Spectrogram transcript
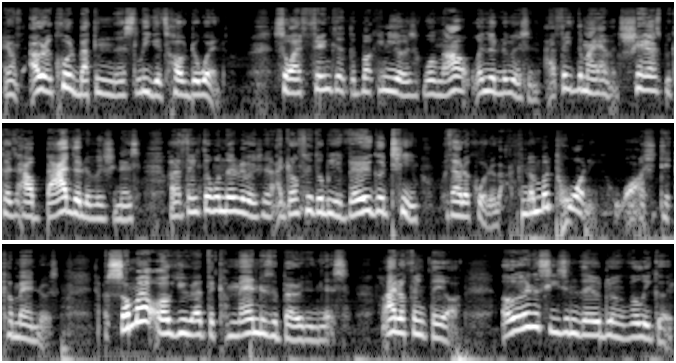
And without a quarterback in this league, it's hard to win. So I think that the Buccaneers will not win the division. I think they might have a chance because of how bad their division is. But I think they'll win the division. I don't think they'll be a very good team without a quarterback. Number 20, Washington Commanders. Now, some might argue that the Commanders are better than this. I don't think they are. Earlier in the season, they were doing really good.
